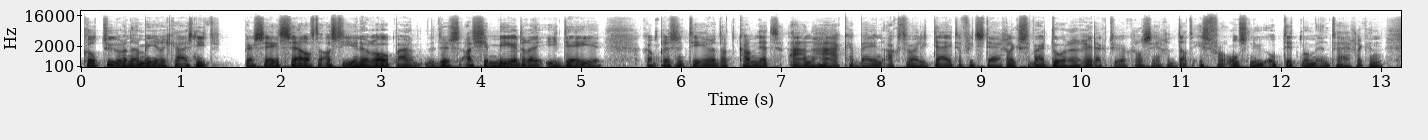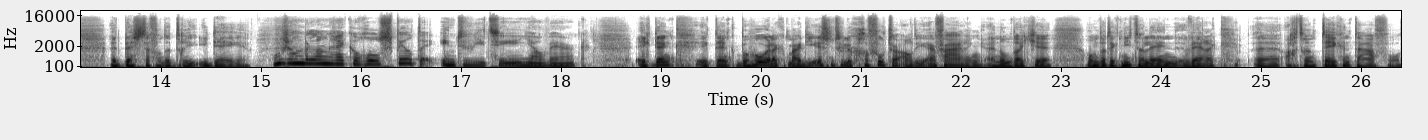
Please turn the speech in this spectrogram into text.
cultuur in Amerika is niet per se hetzelfde als die in Europa. Dus als je meerdere ideeën kan presenteren, dat kan net aanhaken bij een actualiteit of iets dergelijks, waardoor een redacteur kan zeggen dat is voor ons nu op dit moment eigenlijk een, het beste van de drie ideeën. Hoe zo'n belangrijke rol speelt de intuïtie in jouw werk? Ik denk, ik denk behoorlijk, maar die is natuurlijk gevoed door al die ervaring. En omdat, je, omdat ik niet alleen werk uh, achter een tekentafel,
